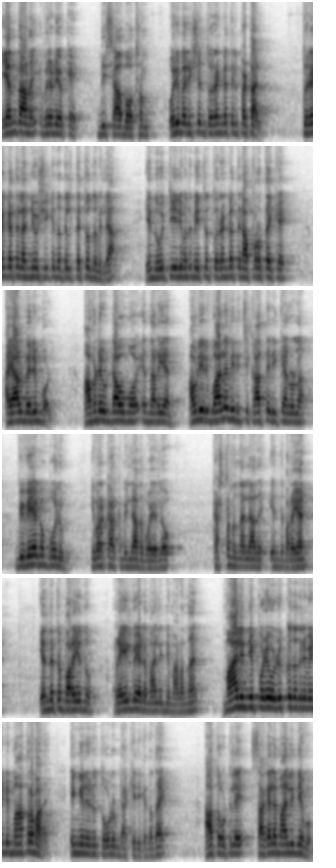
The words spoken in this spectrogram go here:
എന്താണ് ഇവരുടെയൊക്കെ ദിശാബോധം? ഒരു മനുഷ്യൻ തുരങ്കത്തിൽപ്പെട്ടാൽ തുരങ്കത്തിൽ അന്വേഷിക്കുന്നതിൽ തെറ്റൊന്നുമില്ല. ഈ നൂറ്റി ഇരുപത് മീറ്റർ തുരങ്കത്തിനപ്പുറത്തേക്ക് അയാൾ വരുമ്പോൾ അവിടെ ഉണ്ടാവുമോ എന്നറിയാൻ അവിടെ ഒരു വല വിരിച്ച് കാത്തിരിക്കാനുള്ള വിവേകം പോലും ഇവർക്കാർക്കും ഇല്ലാതെ പോയല്ലോ. കഷ്ടമെന്നല്ലാതെ എന്ത് പറയാൻ? എന്നിട്ടും പറയുന്നു റെയിൽവേയുടെ മാലിന്യമാണെന്ന്. മാലിന്യപ്പുഴ ഒഴുക്കുന്നതിന് വേണ്ടി മാത്രമാണ് ഇങ്ങനെ ഒരു തോടുണ്ടാക്കിയിരിക്കുന്നത്. ആ തോട്ടിലെ സകല മാലിന്യവും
